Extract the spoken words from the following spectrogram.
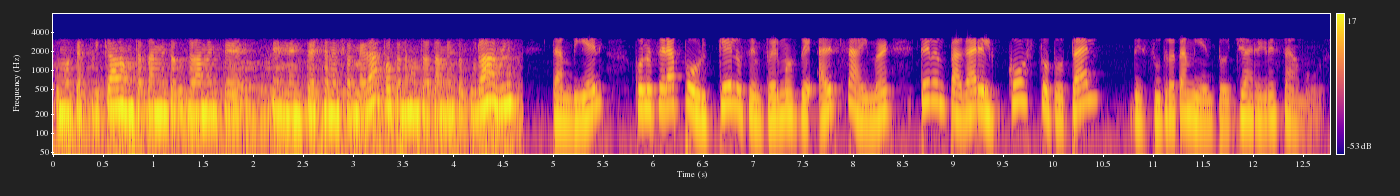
como te explicaba, es un tratamiento que solamente enlentece la enfermedad porque no es un tratamiento curable. También conocerá por qué los enfermos de Alzheimer deben pagar el costo total de su tratamiento. Ya regresamos.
